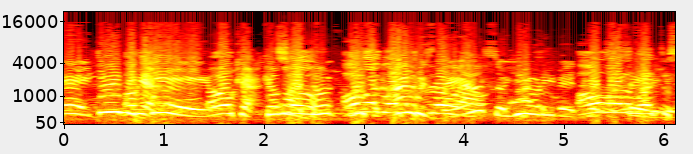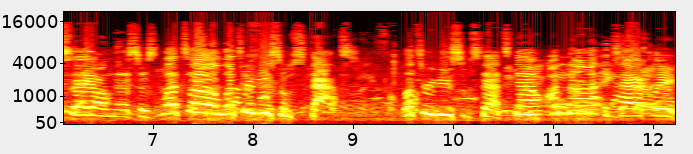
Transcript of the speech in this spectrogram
hey, during the Okay. game. Okay, Come so on, don't. All listen, I'd like I to throw there, out, so you don't even. all I would say like to say on this is let's uh let's review some stats. Let's review some stats. Now, I'm not exactly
